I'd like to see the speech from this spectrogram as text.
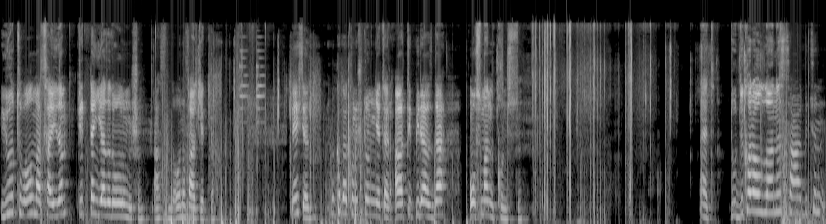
YouTube olmasaydım cidden yazıda olurmuşum aslında onu fark ettim. Neyse bu kadar konuştuğum yeter. Artık biraz da Osman konuşsun. Evet. Dudikaroğullarının sağ bütün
